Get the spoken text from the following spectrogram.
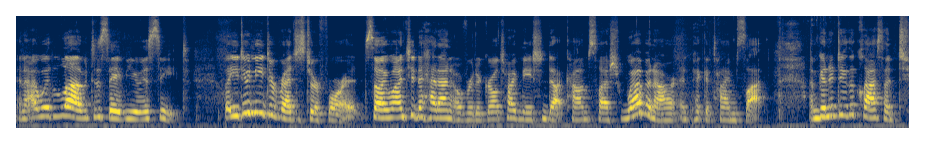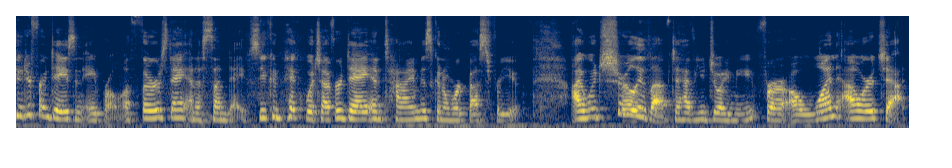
And I would love to save you a seat but you do need to register for it. So I want you to head on over to girltribenation.com slash webinar and pick a time slot. I'm going to do the class on two different days in April, a Thursday and a Sunday. So you can pick whichever day and time is going to work best for you. I would surely love to have you join me for a one hour chat.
